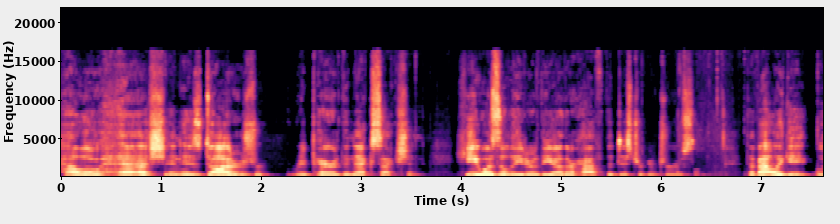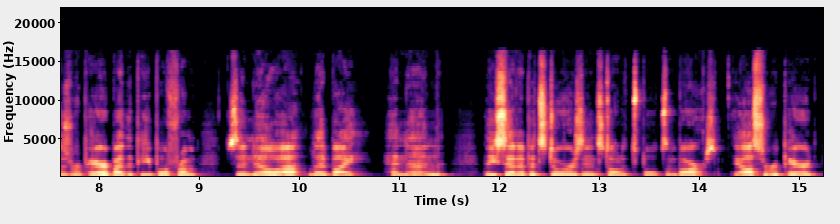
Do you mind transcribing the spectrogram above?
Halohesh, and his daughters repaired the next section. He was the leader of the other half of the district of Jerusalem. The valley gate was repaired by the people from Zanoah, led by Hanun. They set up its doors and installed its bolts and bars. They also repaired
